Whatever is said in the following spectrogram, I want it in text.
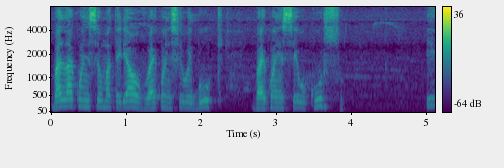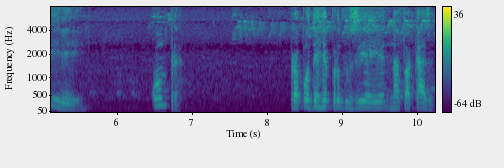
Vai lá conhecer o material, vai conhecer o e-book, vai conhecer o curso e compra para poder reproduzir aí na tua casa.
